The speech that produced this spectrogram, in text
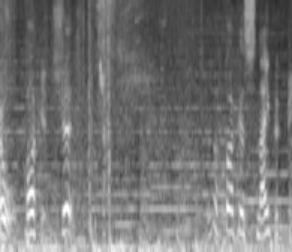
Oh, fucking shit. Who the fuck is sniping me?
